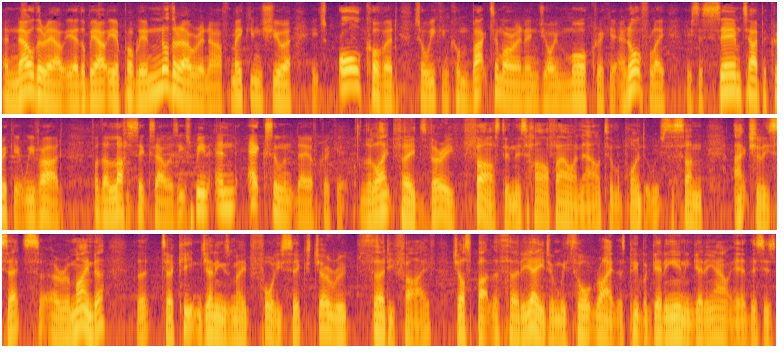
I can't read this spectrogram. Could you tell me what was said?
And now they're out here, they'll be out here probably another hour and a half, making sure it's all covered so we can come back tomorrow and enjoy more cricket. And hopefully, it's the same type of cricket we've had for the last six hours. It's been an excellent day of cricket. The light fades very fast in this half hour now till the point at which the sun actually sets. A reminder that uh, Keaton Jennings made 46, Joe Root 35, Jos Buttler 38, and we thought, right, there's people getting in and getting out here. This is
